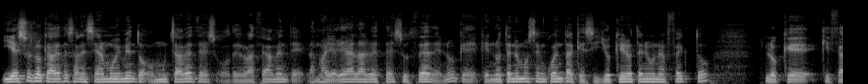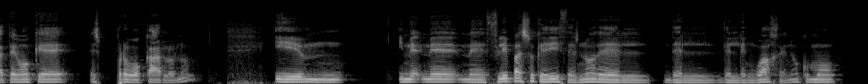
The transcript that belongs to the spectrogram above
Y eso es lo que a veces al enseñar movimiento, o muchas veces, o desgraciadamente, la mayoría de las veces sucede, ¿no? Que, no tenemos en cuenta que si yo quiero tener un efecto, lo que quizá tengo que es provocarlo, ¿no? Y, mm, me, flipa eso que dices, ¿no? Del, lenguaje, ¿no? Como,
